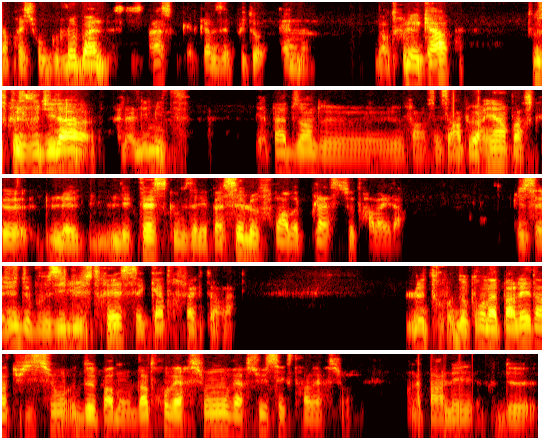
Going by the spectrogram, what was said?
impressions globales de ce qui se passe, ou quelqu'un vous êtes plutôt N Dans tous les cas, tout ce que je vous dis là, à la limite, il n'y a pas besoin de. Enfin, ça sert un peu à rien parce que les, tests que vous allez passer le font à votre place, ce travail-là. J'essaie juste de vous illustrer ces quatre facteurs-là. Donc, on a parlé d'intuition, de pardon, d'introversion versus extraversion. On a parlé de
